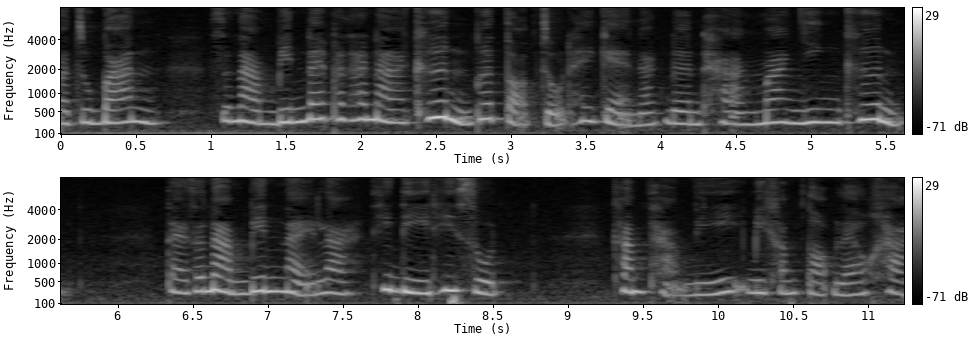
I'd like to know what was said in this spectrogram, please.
ปัจจุบันสนามบินได้พัฒนาขึ้นเพื่อตอบโจทย์ให้แก่นักเดินทางมากยิ่งขึ้น แต่สนามบินไหนล่ะที่ดีที่สุด คำถามนี้มีคำตอบแล้วค่ะ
